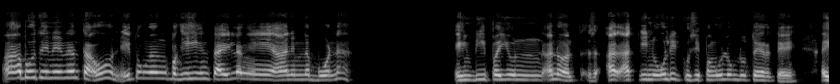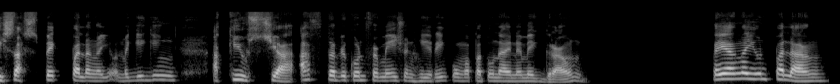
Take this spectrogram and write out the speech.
Aabutin nila ng taon. Ito ngang paghihintay lang eh, anim na buwan na. Eh, hindi pa yun, ano, at, at inuulit ko si Pangulong Duterte ay suspect pa lang ngayon. Magiging accused siya after the confirmation hearing kung mapatunayan na may ground. Kaya ngayon pa lang,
